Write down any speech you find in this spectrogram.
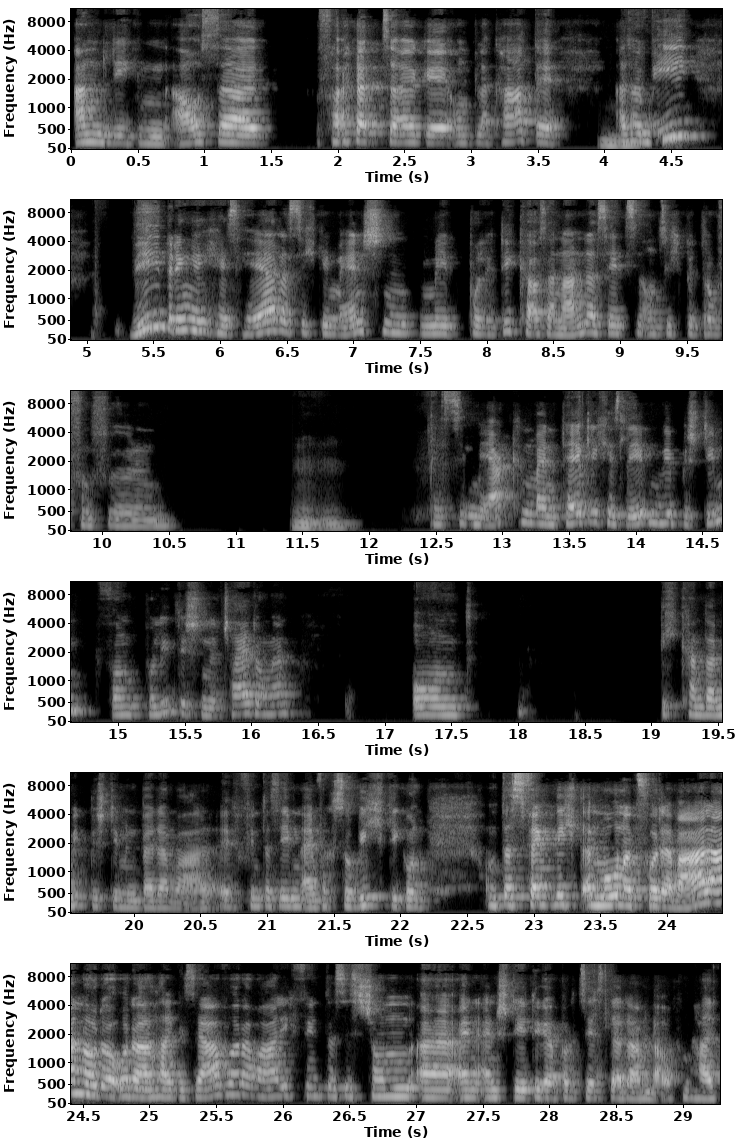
Anliegen, außer Feuerzeuge und Plakate? Mhm. Also wie, wie bringe ich es her, dass sich die Menschen mit Politik auseinandersetzen und sich betroffen fühlen? Mhm dass sie merken, mein tägliches Leben wird bestimmt von politischen Entscheidungen und ich kann da mitbestimmen bei der Wahl. Ich finde das eben einfach so wichtig und, und das fängt nicht einen Monat vor der Wahl an oder, oder ein halbes Jahr vor der Wahl. Ich finde, das ist schon äh, ein, ein stetiger Prozess, der da am Laufen halt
